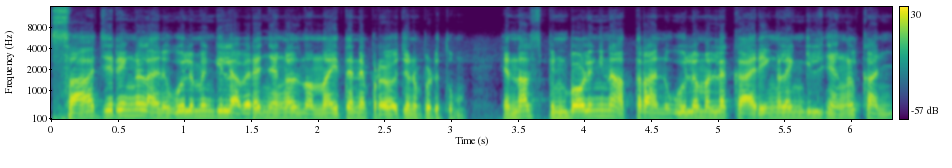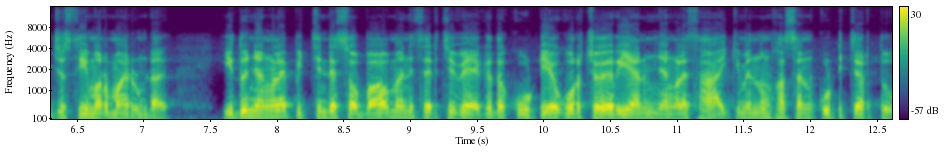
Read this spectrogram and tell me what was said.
സാഹചര്യങ്ങൾ അനുകൂലമെങ്കിൽ അവരെ ഞങ്ങൾ നന്നായി തന്നെ പ്രയോജനപ്പെടുത്തും. എന്നാൽ സ്പിൻ ബോളിങ്ങിന് അത്ര അനുകൂലമല്ല കാര്യങ്ങളെങ്കിൽ ഞങ്ങൾക്ക് അഞ്ച് സീമർമാരുണ്ട് ഇതു ഞങ്ങളെ പിച്ചിന്റെ സ്വഭാവമനുസരിച്ച് വേഗത കൂട്ടിയോ കുറച്ചോ എറിയാനും ഞങ്ങളെ സഹായിക്കുമെന്നും ഹസൻ കൂട്ടിച്ചേർത്തു.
